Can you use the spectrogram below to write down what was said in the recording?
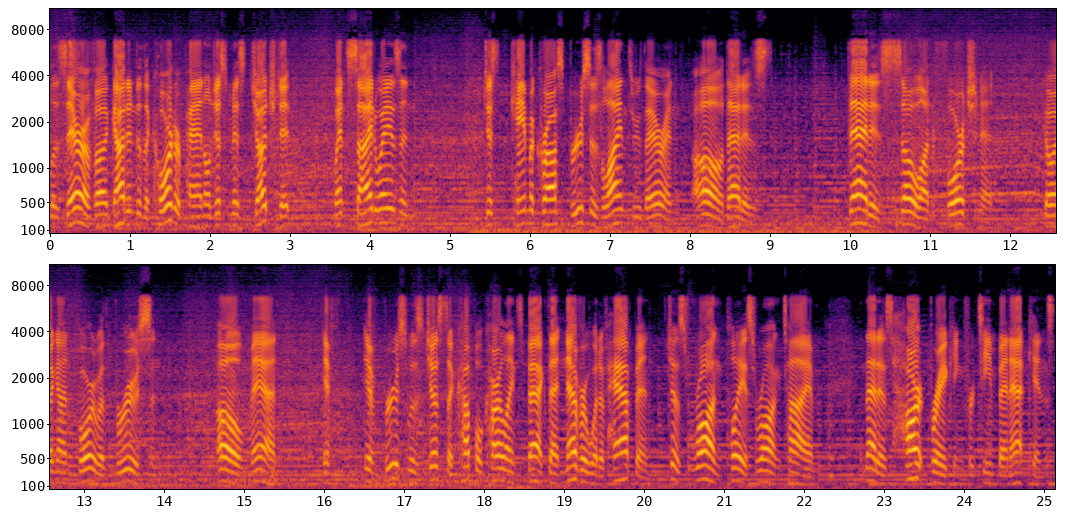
Lazareva, got into the quarter panel, just misjudged it, went sideways and just came across Bruce's line through there, and oh, that is that is so unfortunate going on board with Bruce, and oh man, if if Bruce was just a couple car lengths back, that never would have happened. Just wrong place, wrong time. And that is heartbreaking for Team Ben Atkins,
